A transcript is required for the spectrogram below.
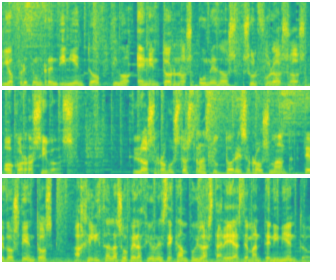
y ofrece un rendimiento óptimo en entornos húmedos, sulfurosos o corrosivos. Los robustos transductores Rosemount T200 agilizan las operaciones de campo y las tareas de mantenimiento.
